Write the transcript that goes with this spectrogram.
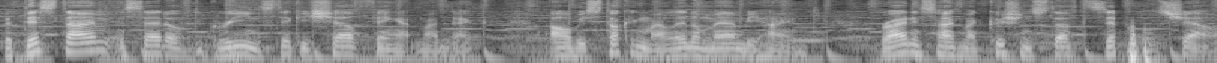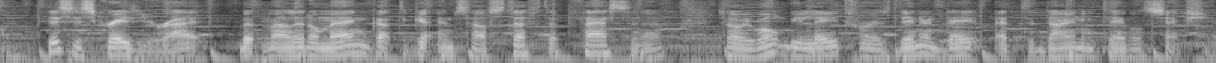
But this time, instead of the green sticky shell thing at my back, I'll be stocking my little man behind, right inside my cushion stuffed zippable shell. This is crazy, right? But my little man got to get himself stuffed up fast enough so he won't be late for his dinner date at the dining table section.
